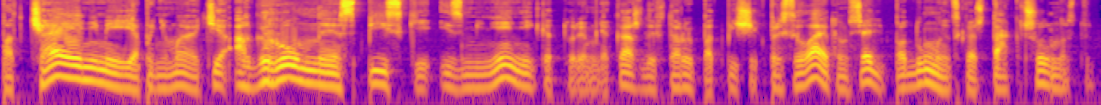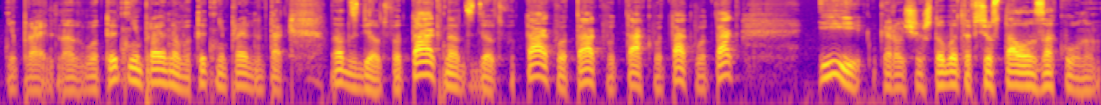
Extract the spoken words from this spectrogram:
Под чаяниями я понимаю те огромные списки изменений, которые мне каждый второй подписчик присылает. Он сядет, подумает, скажет, так, что у нас тут неправильно, вот это неправильно, вот это неправильно, так, надо сделать вот так, надо сделать вот так, вот так, вот так, вот так, вот так. И, короче, чтобы это все стало законом.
